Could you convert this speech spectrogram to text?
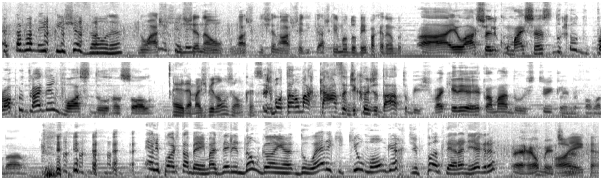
É, tava meio clichêzão, né? Não acho Achei clichê, meio- não. Não acho clichê, não. Acho, ele, acho que ele mandou bem pra caramba. Ah, eu acho ele com mais chance do que o próprio Dryden Voss do Han Solo. É, ele é mais vilãozão, cara. Vocês botaram uma casa de candidato, bicho. Vai querer reclamar do Strickland da forma da água. Ele pode estar bem, mas ele não ganha do Eric Killmonger de Pantera Negra. É, realmente. Olha né? aí, cara.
